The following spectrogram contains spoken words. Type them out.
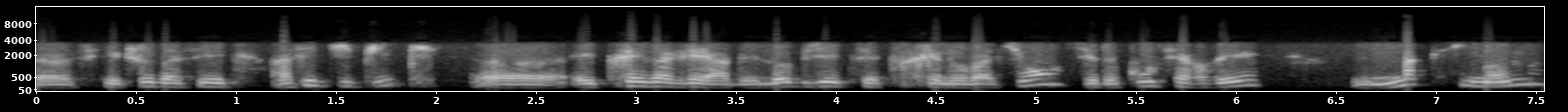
Euh, c'est quelque chose d'assez assez typique euh, et très agréable. Et l'objet de cette rénovation, c'est de conserver le maximum,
